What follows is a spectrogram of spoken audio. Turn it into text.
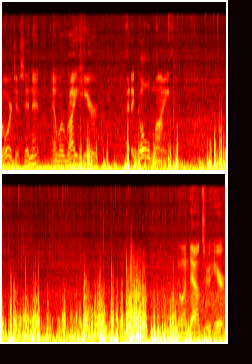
gorgeous, isn't it? And we're right here at a gold mine. Going down through here.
